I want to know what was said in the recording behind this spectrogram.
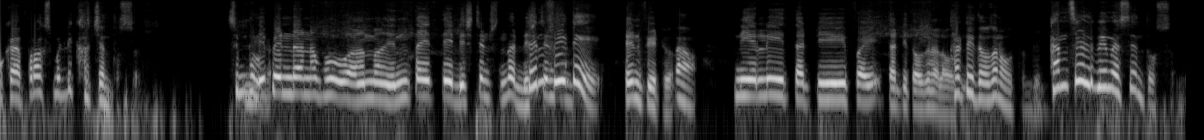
ఒక అప్రాక్సిమేట్లీ ఖర్చు ఎంత వస్తుంది? సింపుల్ డిపెండ్ అన్నప్పుడు ఎంత అయితే డిస్టెన్స్ ఉందో టెన్ డిస్టెన్స్ ఫీటే ten feet nearly thirty five thirty thousand అలా థర్టీ థౌసండ్ అవుతుంది. కన్సీల్డ్ బీమ్ వేస్తే ఎంత వస్తుంది?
